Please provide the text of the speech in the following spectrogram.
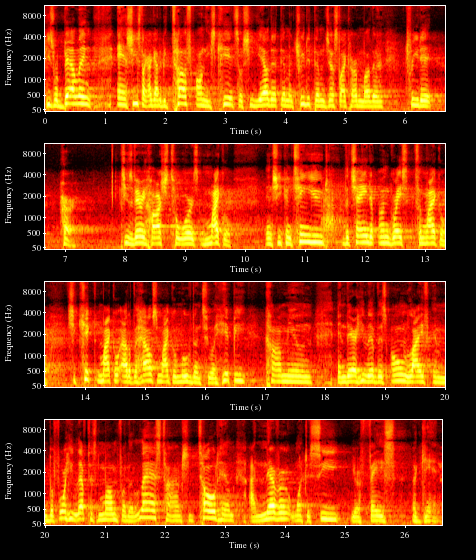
he's rebelling, and she's like, I got to be tough on these kids. So she yelled at them and treated them just like her mother treated her. She was very harsh towards Michael, and she continued the chain of ungrace to Michael. She kicked Michael out of the house. Michael moved into a hippie commune, and there he lived his own life. And before he left his mom for the last time, she told him, I never want to see your face again.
